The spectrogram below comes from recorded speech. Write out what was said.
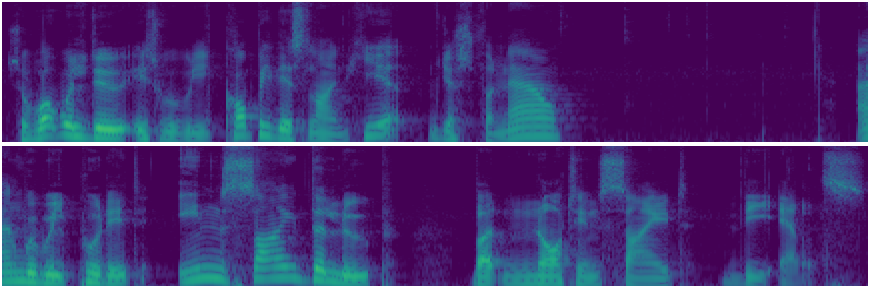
So what we'll do is we will copy this line here, just for now, and we will put it inside the loop, but not inside the else.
